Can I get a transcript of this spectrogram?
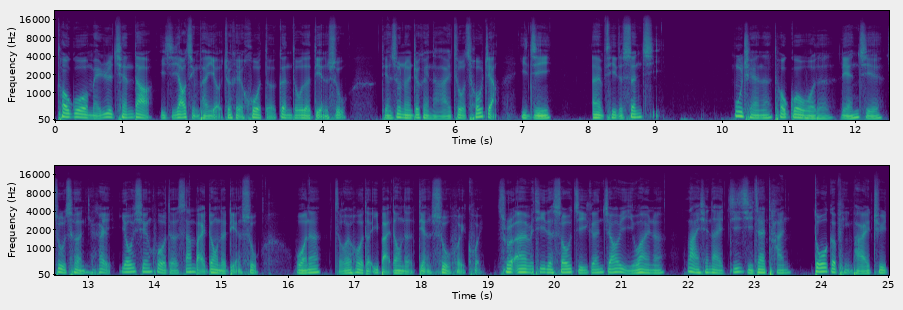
透过每日签到以及邀请朋友，就可以获得更多的点数。点数呢，就可以拿来做抽奖以及 NFT 的升级。目前呢，透过我的连结注册，你可以优先获得三百栋的点数。我呢，则会获得一百栋的点数回馈。除了 NFT 的收集跟交易以外呢，Line 现在积极在谈。多个品牌去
